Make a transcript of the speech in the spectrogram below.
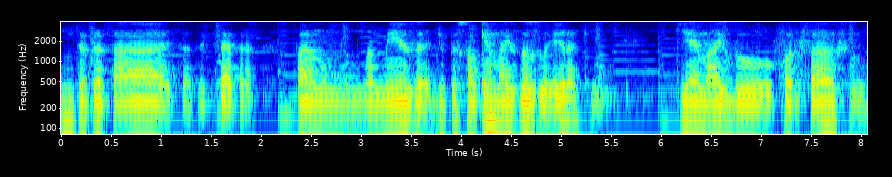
interpretar, etc, etc, para numa mesa de pessoal que é mais da zoeira, que, que é mais do for fun, assim,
